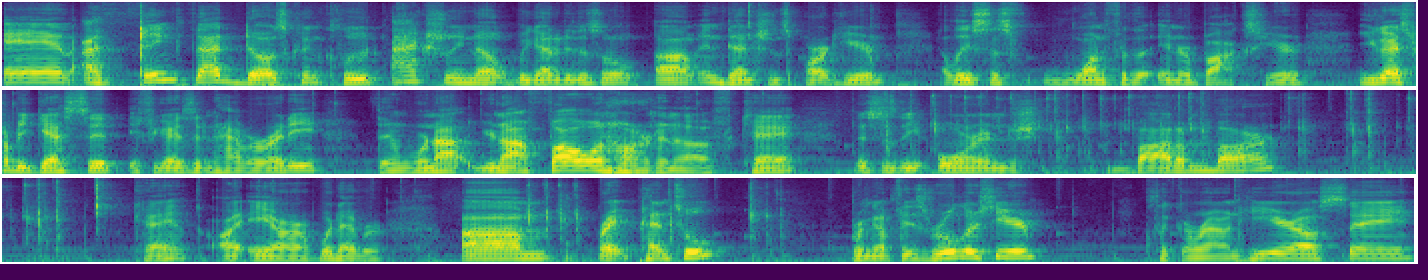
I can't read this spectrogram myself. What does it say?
And I think that does conclude, actually no, we got to do this little um, indentions part here, at least this one for the inner box here. You guys probably guessed it, if you guys didn't have already, then we're not, you're not following hard enough, okay? This is the orange bottom bar, okay, AR, whatever. Um, right, pen tool, bring up these rulers here, click around here, I'll say,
